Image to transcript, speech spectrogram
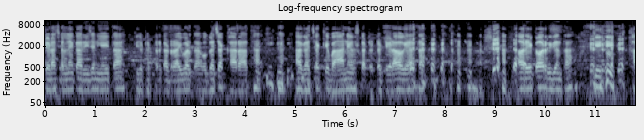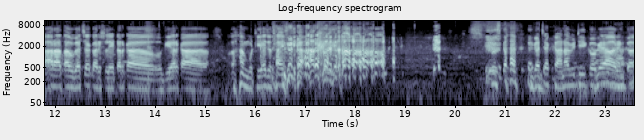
टेढ़ा चलने का रीज़न यही था कि जो टट्टर का ड्राइवर था वो गचक खा रहा था। और गचक के बहाने उसका टट्टर टेढ़ा हो गया था। और एक और रीज़न था कि खा रहा था वो गचक और स्लेटर का गियर का मुठिया जो था इनके हाथ में था। उसका गचक खाना भी ठीक हो गया और इनका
